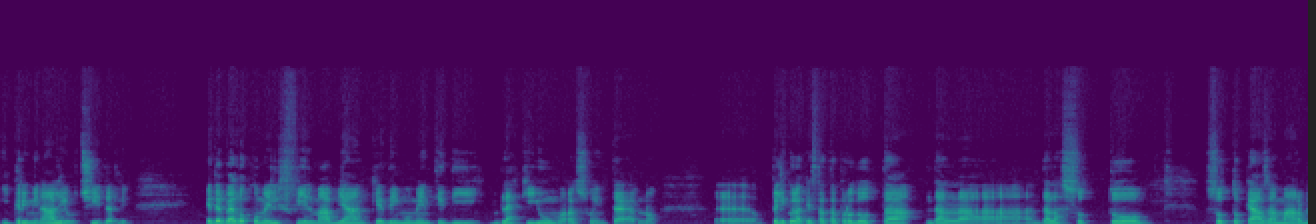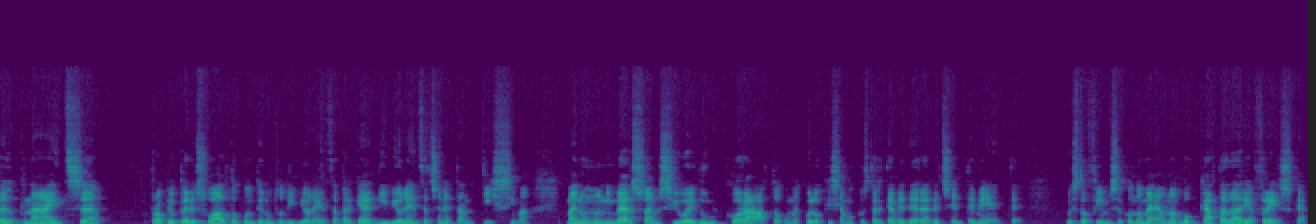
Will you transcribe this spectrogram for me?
i criminali e ucciderli. Ed è bello come il film abbia anche dei momenti di black humor al suo interno. Eh, pellicola che è stata prodotta dalla, dalla sotto, sotto casa Marvel Knights proprio per il suo alto contenuto di violenza, perché di violenza ce n'è tantissima, ma in un universo MCU edulcorato come quello che siamo costretti a vedere recentemente, questo film secondo me è una boccata d'aria fresca,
